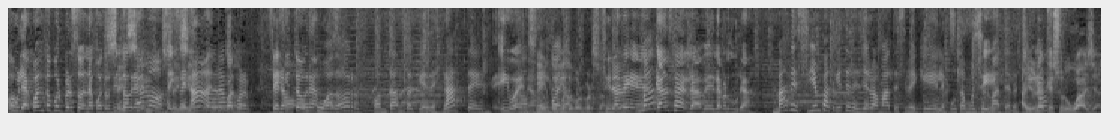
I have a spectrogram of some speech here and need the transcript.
calcula? ¿Cuánto por persona? ¿400 600, gramos? 600 Ah, gramos cua- por- pero 600 un gramos. jugador con tanto que desgaste. Y bueno, no sé, un bueno, poquito por persona. Si no le Más- alcanza la, la verdura. más de 100 paquetes de yerba mate. Se ve que les gusta mucho Sí. el mate a los Hay chicos. una que es uruguaya.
